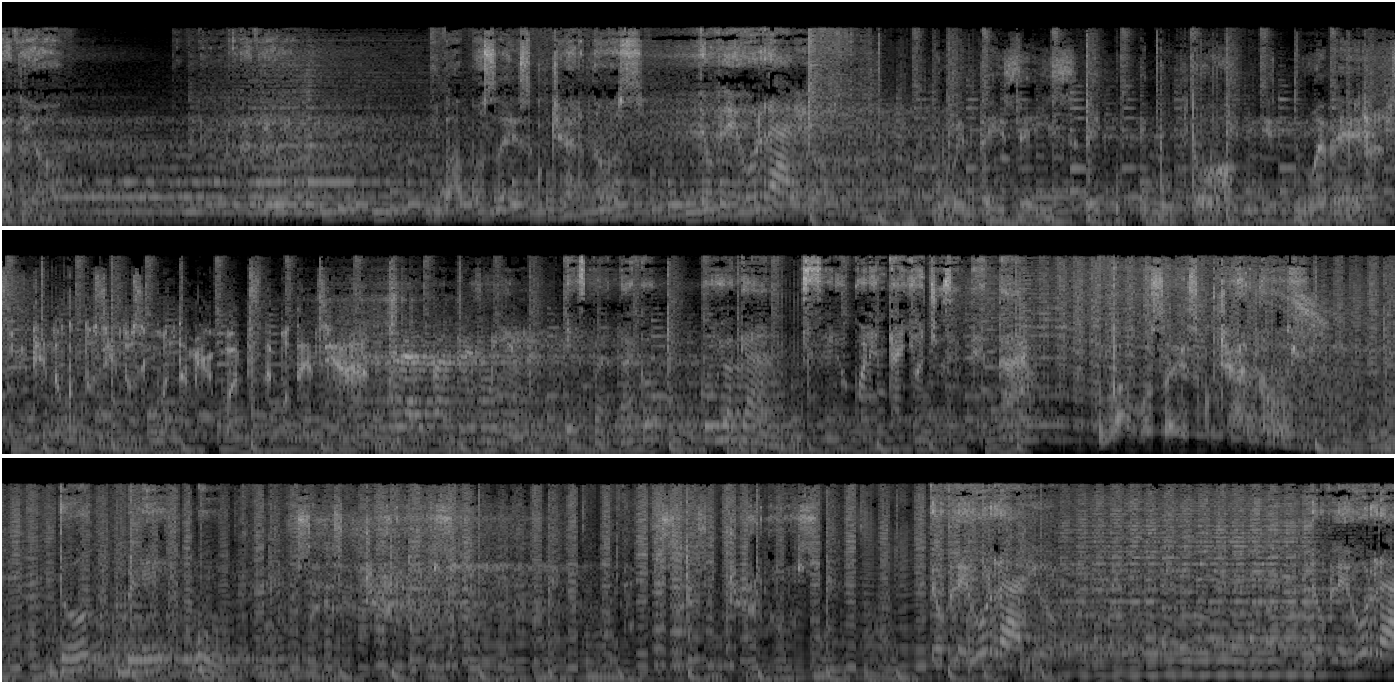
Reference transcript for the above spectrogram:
Radio. Radio. Vamos a escucharnos. W Radio. 96.9. Eh, Transmitiendo con 250.000 watts de potencia. Tlalpan 3000. Espartaco, Coyoacán. 04870. Vamos a escucharnos. W. Vamos a escucharnos. W Radio.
